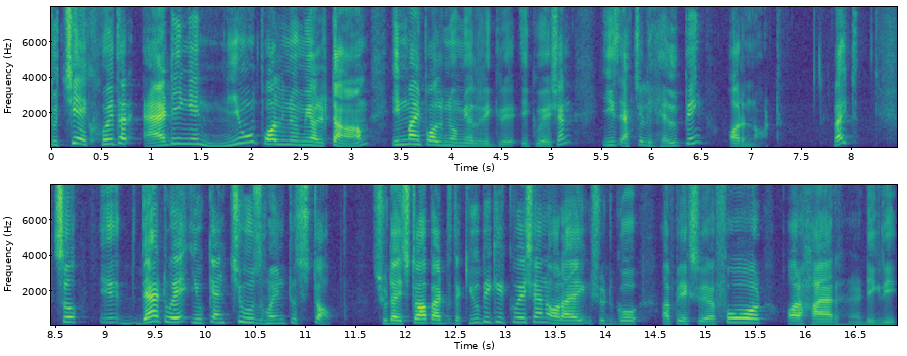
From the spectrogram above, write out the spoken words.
to check whether adding a new polynomial term in my polynomial equation is actually helping or not. right? So, uh, that way you can choose when to stop. Should I stop at the cubic equation or I should go up to x to the 4 or higher degree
